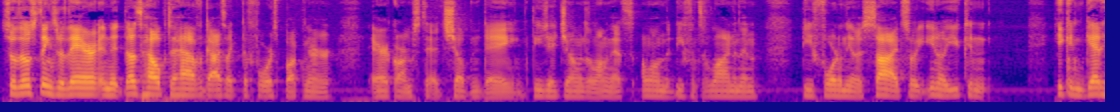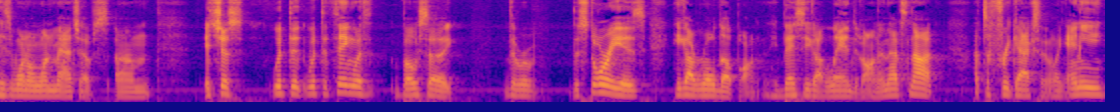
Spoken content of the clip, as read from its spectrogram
So those things are there, and it does help to have guys like DeForest Buckner, Arik Armstead, Sheldon Day, DJ Jones along that along the defensive line, and then Dee Ford on the other side. So you know you can he can get his one on one matchups. Um, it's just with the with the thing with Bosa, the the story is he got rolled up on. He basically got landed on, and that's not that's a freak accident. Like any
